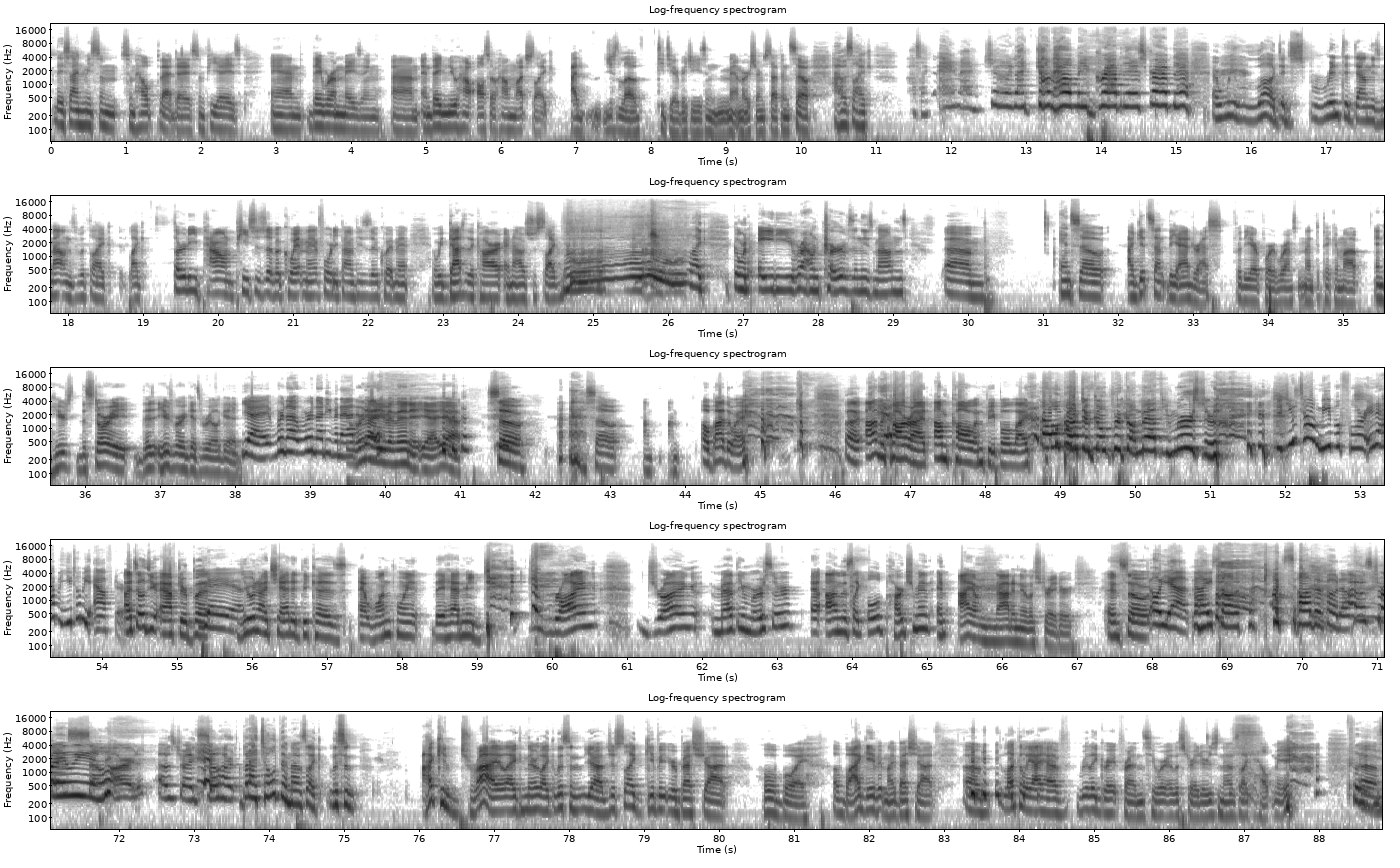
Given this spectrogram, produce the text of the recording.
they signed me some some help that day, some PAs, and they were amazing. Um, and they knew how also how much like I just love TTRPGs and Matt Mercer and stuff. And so I was like. I was like, hey man, dude, like, come help me, grab this, grab that. And we lugged and sprinted down these mountains with like like 30 pound pieces of equipment, 40 pound pieces of equipment. And we got to the car, and I was just like, like going 80 round curves in these mountains. Um, and so I get sent the address for the airport where I'm meant to pick him up. And here's the story. This, here's where it gets real good. Yeah, we're not we're not even at We're there. not even in it yet. Yeah. so, so I'm. I'm. Oh, by the way. uh, on the car ride, I'm calling people like, Oh, I'm about to go pick up Matthew Mercer. Did you tell me before it happened? You told me after. I told you after, but Yeah, yeah, yeah. you and I chatted because at one point they had me drawing, drawing Matthew Mercer on this like old parchment, and I am not an illustrator, and so oh yeah, I saw the I saw the photo. I was trying so hard. I was trying so hard, but I told them I was like, listen. I can try, like, and they're like, listen, yeah, just like give it your best shot. Oh boy, oh boy, I gave it my best shot. Um, luckily, I have really great friends who are illustrators, and I was like, help me. Please. um,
